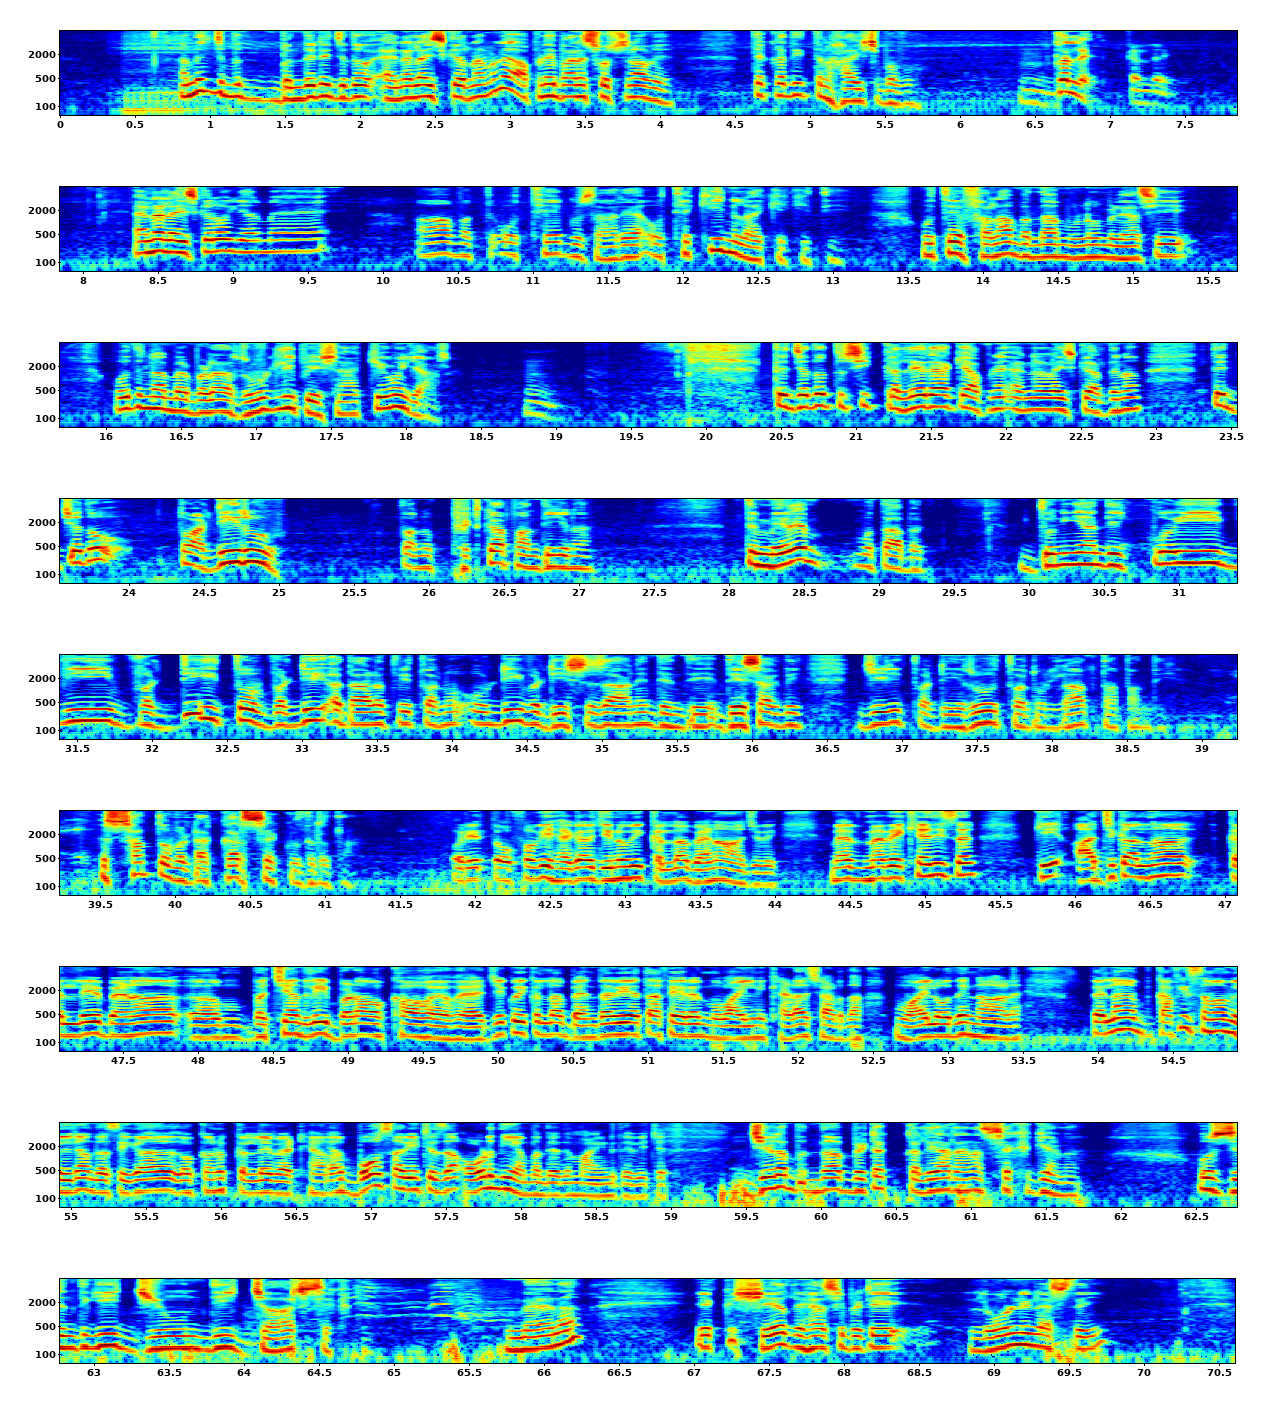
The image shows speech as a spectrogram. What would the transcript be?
ਅੰਦਰ ਜਦ ਬੰਦੇ ਨੇ ਜਦੋਂ ਐਨਾਲਾਈਜ਼ ਕਰਨਾ ਵਾ ਨਾ ਆਪਣੇ ਬਾਰੇ ਸੋਚਣਾ ਹੋਵੇ ਤੇ ਕਦੀ ਤਨਹਾਈ ਚ ਬਵੋ। ਹੂੰ। ਕੱਲੇ ਕੱਲੇ ਐਨਾਲਾਈਜ਼ ਕਰੋ ਯਾਰ ਮੈਂ ਆ ਵਕਤ ਉੱਥੇ ਗੁਜ਼ਾਰਿਆ ਉੱਥੇ ਕੀ ਨਲਾਇਕੀ ਕੀਤੀ? ਉੱਥੇ ਫਲਾਂ ਬੰਦਾ ਮੈਨੂੰ ਮਿਲਿਆ ਸੀ। ਉਹਦੇ ਨਾਲ ਮੈਂ ਬੜਾ ਰੂਡਲੀ ਪੇਸ਼ ਆ ਕਿਉਂ ਯਾਰ? ਹੂੰ। ਤੇ ਜਦੋਂ ਤੁਸੀਂ ਇਕੱਲੇ ਰਹਿ ਕੇ ਆਪਣੇ ਐਨਾਲਾਈਜ਼ ਕਰਦੇ ਨਾ ਤੇ ਜਦੋਂ ਤੁਹਾਡੀ ਰੂਹ ਤੁਹਾਨੂੰ ਫਿਟਕਾ ਪਾਉਂਦੀ ਹੈ ਨਾ ਤੇ ਮੇਰੇ ਮੁਤਾਬਕ ਦੁਨੀਆ ਦੀ ਕੋਈ ਵੀ ਵੱਡੀ ਤੋਂ ਵੱਡੀ ਅਦਾਲਤ ਵੀ ਤੁਹਾਨੂੰ ਓਡੀ ਵੱਡੀ ਸਜ਼ਾ ਨਹੀਂ ਦਿੰਦੀ ਦੇ ਸਕਦੀ ਜਿਹੜੀ ਤੁਹਾਡੀ ਰੂਹ ਤੁਹਾਨੂੰ ਲਾਭਤਾ ਪਾਉਂਦੀ ਹੈ। ਇਹ ਸਭ ਤੋਂ ਵੱਡਾ ਕਰਸ ਹੈ ਕੁਦਰਤ ਦਾ। ਔਰ ਇਹ ਤੋਹਫਾ ਵੀ ਹੈਗਾ ਜਿਹਨੂੰ ਵੀ ਇਕੱਲਾ ਬਹਿਣਾ ਆ ਜਾਵੇ। ਮੈਂ ਮੈਂ ਵੇਖਿਆ ਜੀ ਸਰ ਕਿ ਅੱਜ ਕੱਲ ਨਾ ਇਕੱਲੇ ਬਹਿਣਾ ਅਮ, ਬੱਚਿਆਂ ਦੇ ਲਈ ਬੜਾ ਔਖਾ ਹੋਇਆ ਹੋਇਆ ਹੈ। ਜੇ ਕੋਈ ਇਕੱਲਾ ਬਹਿੰਦਾ ਵੀ ਹੈ ਤਾਂ ਫਿਰ ਮੋਬਾਈਲ ਨਹੀਂ ਖੜਾ ਛੱਡਦਾ ਮੋਬਾਈਲ ਉਹਦੇ ਨਾਲ ਹੈ। ਪਹਿਲਾਂ ਕਾਫੀ ਸਮਾਂ ਮਿਲ ਜਾਂਦਾ ਸੀਗਾ ਲੋਕਾਂ ਨੂੰ ਇਕੱਲੇ ਬੈਠਿਆਂ ਦਾ। ਬਹੁਤ ਸਾਰੀਆਂ ਚੀਜ਼ਾਂ ਔੜਦੀਆਂ ਬੰਦੇ ਦੇ ਮਾਈਂਡ ਦੇ ਵਿੱਚ। ਜਿਹੜਾ ਬੰਦਾ ਬੇਟਾ ਇਕੱਲਿਆ ਰਹਿਣਾ ਸਿੱਖ ਗਿਆ ਨਾ ਉਹ ਜ਼ਿੰਦਗੀ ਜਿਉਣ ਦੀ ਜਾਂਚ ਸਿੱਖ ਗਿਆ। ਮੈਂ ਨਾ ਇੱਕ ਸ਼ੇਰ ਲਿਖਿਆ ਸੀ ਬੇਟੇ لونلینس تھی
